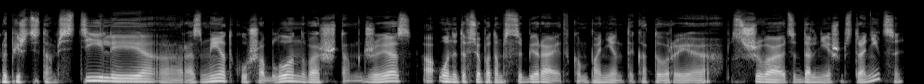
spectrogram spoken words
Вы пишете там стили, разметку, шаблон ваш, там JS, а он это все потом собирает в компоненты, которые сшиваются в дальнейшем странице,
